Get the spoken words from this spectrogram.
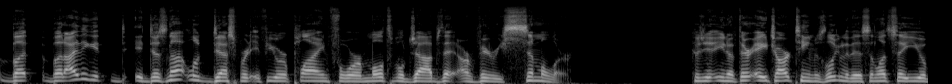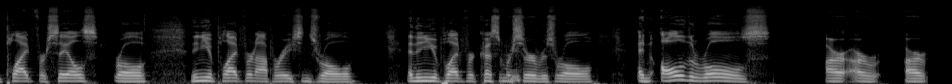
but but I think it it does not look desperate if you're applying for multiple jobs that are very similar. Because you, you know if their HR team is looking at this, and let's say you applied for a sales role, then you applied for an operations role, and then you applied for a customer Mhm. service role, and all of the roles are are are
